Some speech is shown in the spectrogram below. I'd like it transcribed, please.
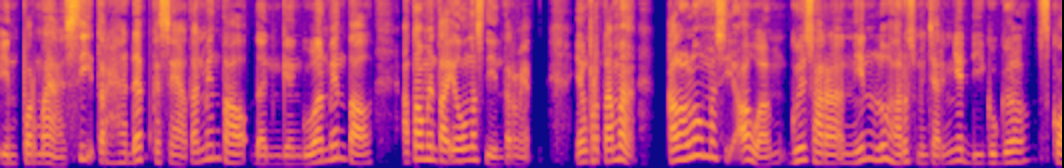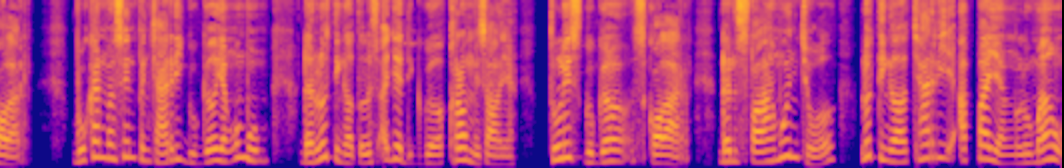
informasi terhadap kesehatan mental dan gangguan mental atau mental illness di internet. Yang pertama, kalau lu masih awam, gue saranin lu harus mencarinya di Google Scholar. Bukan mesin pencari Google yang umum, dan lu tinggal tulis aja di Google Chrome misalnya. Tulis Google Scholar. Dan setelah muncul lu tinggal cari apa yang lu mau.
